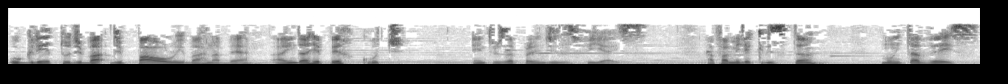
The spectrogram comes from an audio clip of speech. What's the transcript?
o grito de, de Paulo e Barnabé ainda repercute entre os aprendizes fiéis. A família cristã, muita vez,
